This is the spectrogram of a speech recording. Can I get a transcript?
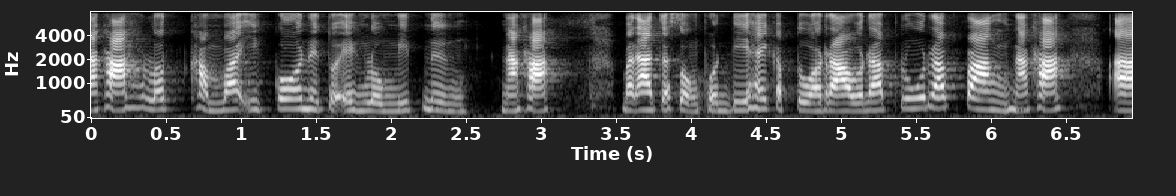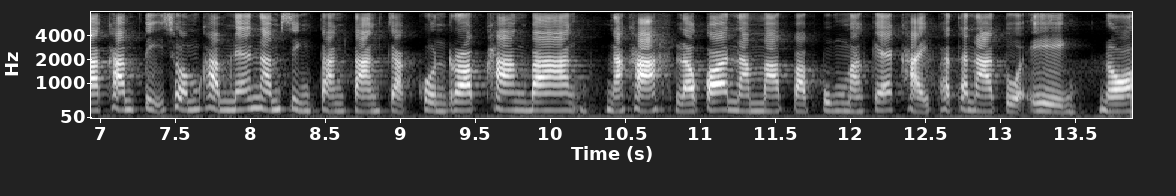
นะคะ ลดคำว่าอีโก้ในตัวเองลงนิดนึงนะคะ มันอาจจะส่งผลดีให้กับตัวเรารับรู้รับฟังนะคะคำติชมคำแนะนำสิ่งต่างๆ จากคนรอบข้างบ้างนะคะ แล้วก็นำมาปรับปรุงมาแก้ไขพัฒนาตัวเองเนาะ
